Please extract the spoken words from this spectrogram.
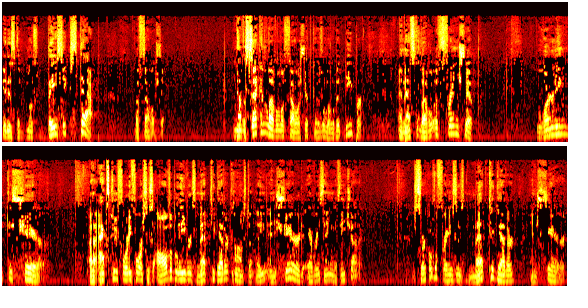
it is the most basic step of fellowship. Now, the second level of fellowship goes a little bit deeper, and that's the level of friendship, learning to share. Uh, Acts 2.44 says, All the believers met together constantly and shared everything with each other circle the phrases met together and shared.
